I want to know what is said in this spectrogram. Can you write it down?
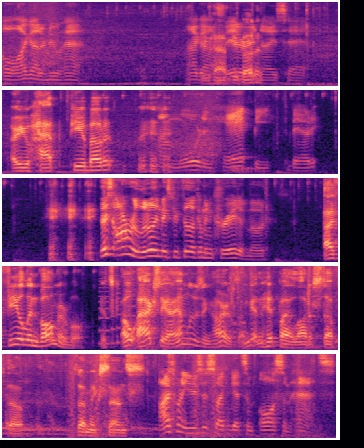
Oh, I got a new hat. I got a very nice hat. Are you happy about it? I'm more than happy about it. This armor literally makes me feel like I'm in creative mode. I feel invulnerable. It's oh, actually, I am losing hearts. I'm getting hit by a lot of stuff though. Does that make sense? I just want to use this so I can get some awesome hats.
